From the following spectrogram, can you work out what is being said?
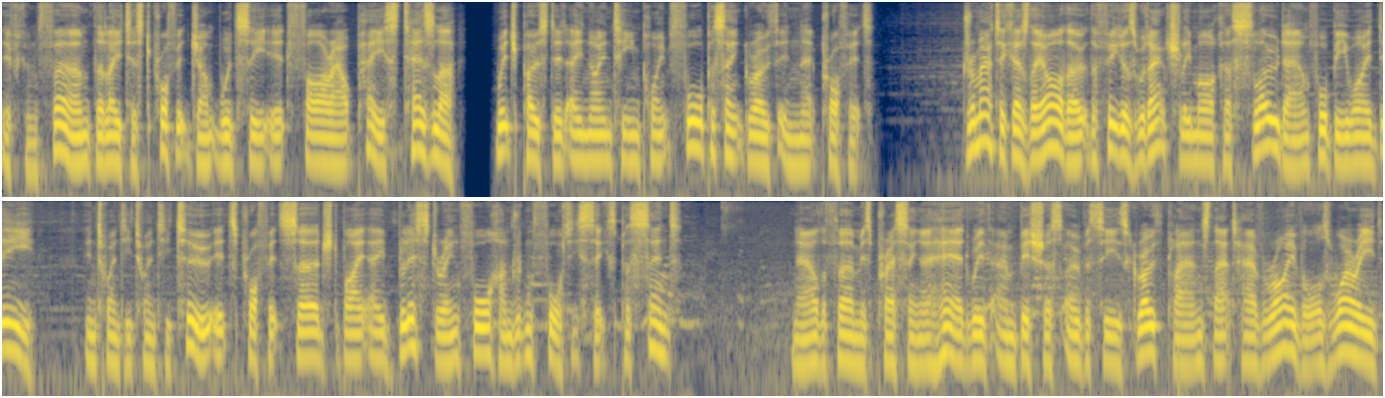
If confirmed, the latest profit jump would see it far outpace Tesla, which posted a 19.4% growth in net profit. Dramatic as they are, though, the figures would actually mark a slowdown for BYD. In 2022, its profits surged by a blistering 446%. Now the firm is pressing ahead with ambitious overseas growth plans that have rivals worried.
